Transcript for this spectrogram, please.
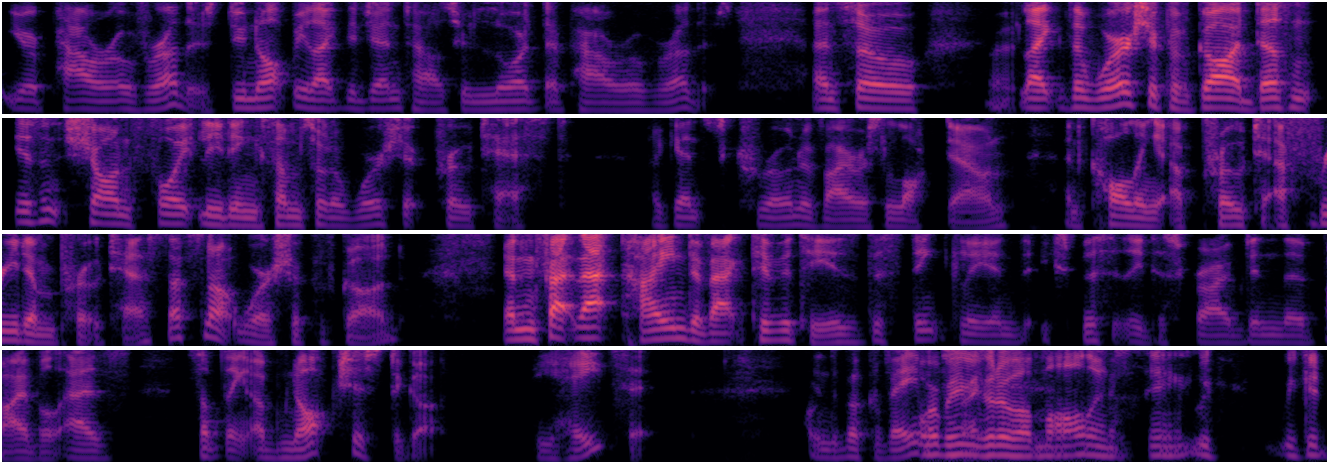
your power over others. Do not be like the Gentiles who lord their power over others. And so, right. like the worship of God doesn't isn't Sean Feucht leading some sort of worship protest against coronavirus lockdown and calling it a prote- a freedom protest. That's not worship of God. And in fact, that kind of activity is distinctly and explicitly described in the Bible as something obnoxious to God. He hates it in the book of Amos. Or we right? could go to a mall and sing. We, we could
